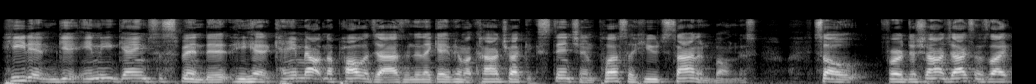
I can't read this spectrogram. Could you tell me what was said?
he didn't get any games suspended. He had came out and apologized, and then they gave him a contract extension plus a huge signing bonus. So for DeSean Jackson, it's like,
